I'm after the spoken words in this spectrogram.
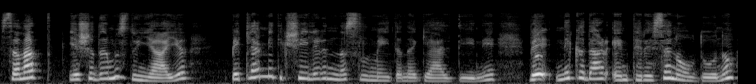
Sanat yaşadığımız dünyayı beklenmedik şeylerin nasıl meydana geldiğini ve ne kadar enteresan olduğunu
